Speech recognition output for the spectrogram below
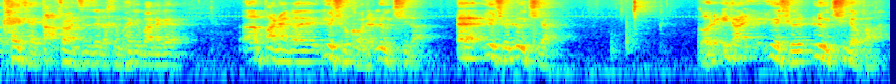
开采大钻之类的，很快就把那个呃把那个月球搞得漏气了，哎，月球漏气啊，搞得一旦月球漏气的话，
